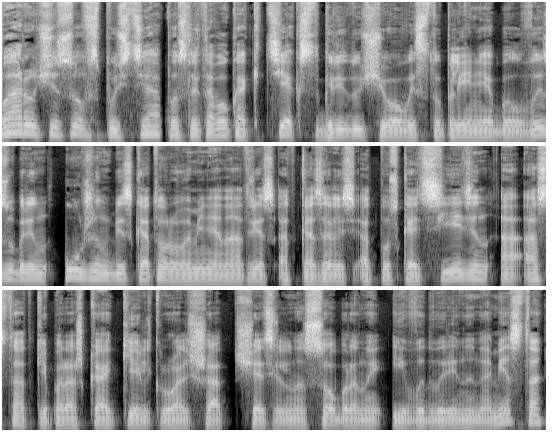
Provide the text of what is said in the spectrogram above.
Пару часов спустя, после того, как текст грядущего выступления был вызубрен, ужин, без которого меня наотрез отказались отпускать, съеден, а остатки порошка кель-круальшат тщательно собраны и выдворены на место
